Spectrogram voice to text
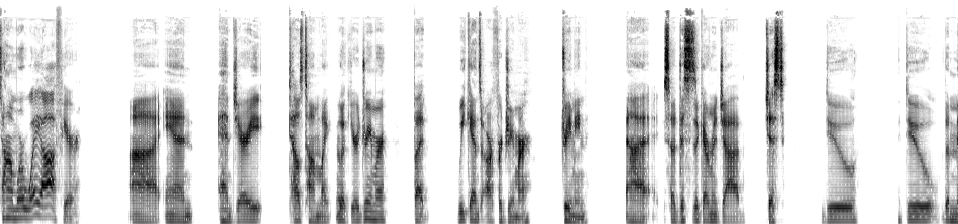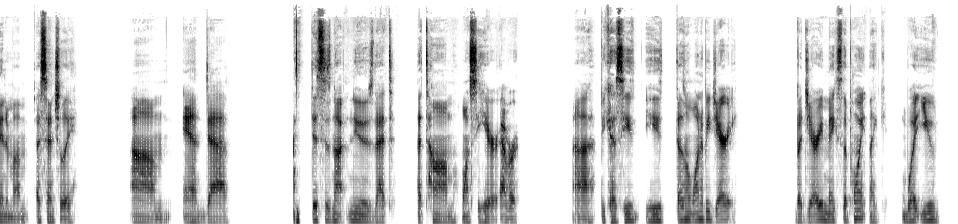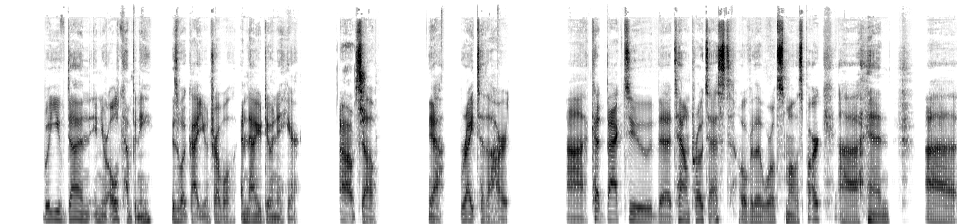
Tom, we're way off here. Uh, and and Jerry tells Tom, like, look, you're a dreamer, but weekends are for dreamer dreaming. Uh, so this is a government job. Just do do the minimum, essentially. Um, and uh, this is not news that that Tom wants to hear ever, uh, because he he doesn't want to be Jerry. But Jerry makes the point like what you what you've done in your old company is what got you in trouble, and now you're doing it here. Ouch. So, yeah, right to the heart. Uh, cut back to the town protest over the world's smallest park, uh, and uh,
